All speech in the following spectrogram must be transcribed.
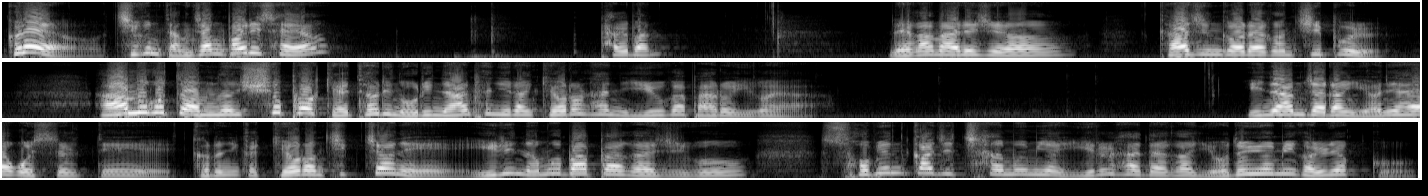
그래요. 지금 당장 버리세요. 8번 내가 말이죠. 가진 거라곤 쥐뿔. 아무것도 없는 슈퍼 개털인 우리 남편이랑 결혼한 이유가 바로 이거야. 이 남자랑 연애하고 있을 때 그러니까 결혼 직전에 일이 너무 바빠가지고 소변까지 참으며 일을 하다가 요도염이 걸렸고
